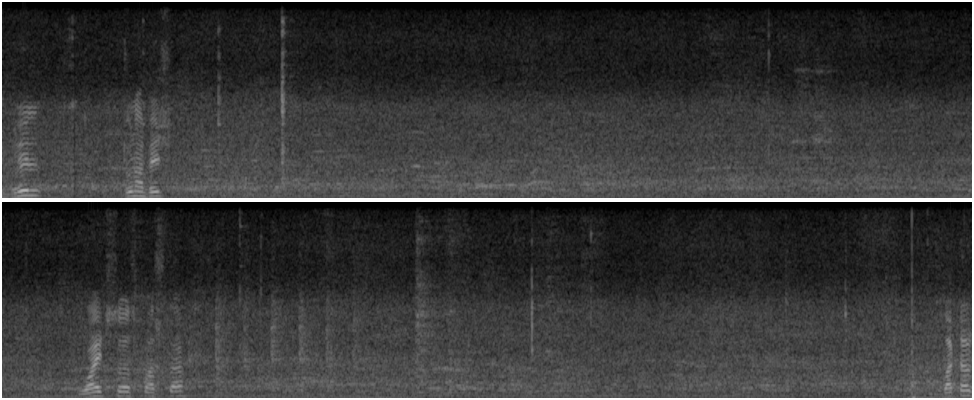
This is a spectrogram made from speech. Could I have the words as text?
grilled tuna fish. White sauce pasta. Butter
